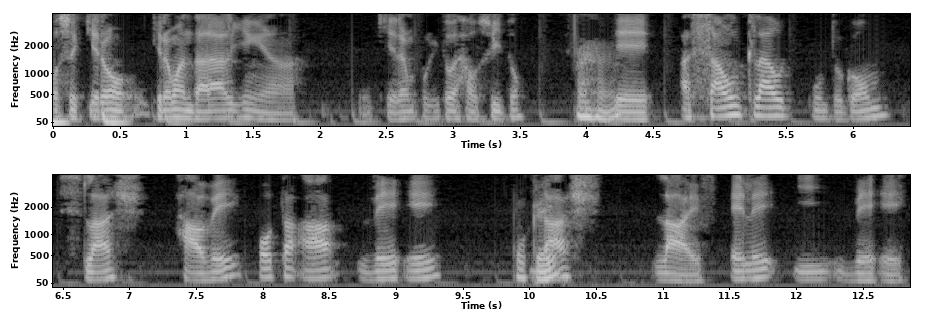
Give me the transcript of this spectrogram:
O sea, quiero, quiero mandar a alguien a, quiera un poquito de houseito, Ajá. eh, a soundcloud.com slash jave, J-A-V-E, ok. E dash live, L-I-V-E,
